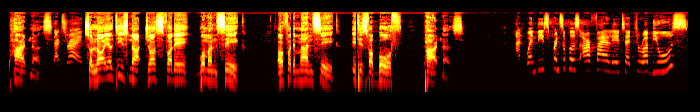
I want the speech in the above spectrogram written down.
partners. That's right. So loyalty is not just for the woman's sake or for the man's sake. It is for both partners. And when these principles are violated through abuse,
